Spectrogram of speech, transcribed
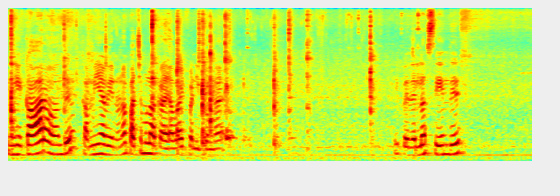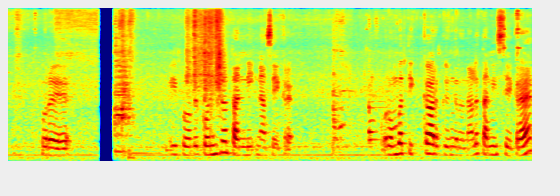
நீங்கள் காரம் வந்து கம்மியாக வேணும்னா பச்சை மிளகாய் அவாய்ட் பண்ணிக்கோங்க. இப்போ இதெல்லாம் சேர்ந்து ஒரு இப்போ வந்து கொஞ்சம் தண்ணி நான் சேர்க்குறேன். ரொம்ப திக்காக இருக்குங்கிறதுனால தண்ணி சேர்க்குறேன்.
